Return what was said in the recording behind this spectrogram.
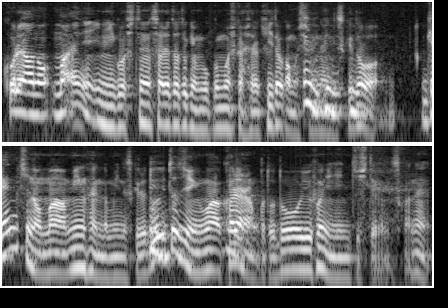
これあの前にご出演された時も僕もしかしたら聞いたかもしれないんですけど、現地のまあミュンヘンでもいいんですけど、ドイツ人は彼らのことをどういうふうに認知してるんですかね。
